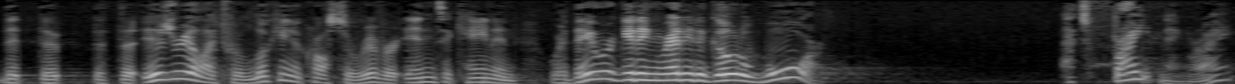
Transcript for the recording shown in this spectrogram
that, the, that the Israelites were looking across the river into Canaan where they were getting ready to go to war. That's frightening, right?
